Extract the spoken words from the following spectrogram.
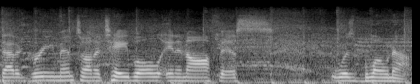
that agreement on a table in an office was blown up.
